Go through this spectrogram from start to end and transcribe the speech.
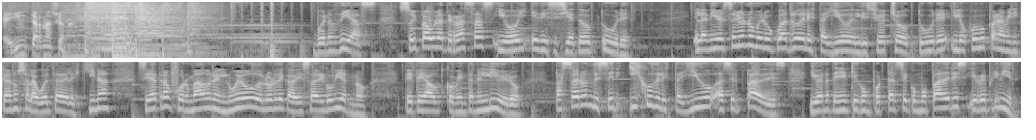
e internacional. Buenos días, soy Paula Terrazas y hoy es 17 de octubre. El aniversario número 4 del estallido del 18 de octubre y los Juegos Panamericanos a la vuelta de la esquina se ha transformado en el nuevo dolor de cabeza del gobierno. Pepe Out comenta en el libro pasaron de ser hijos del estallido a ser padres y van a tener que comportarse como padres y reprimir,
